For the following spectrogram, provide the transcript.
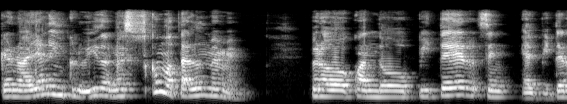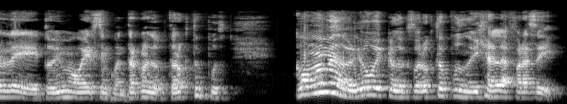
que no hayan incluido, no es como tal un meme. Pero cuando Peter, se- el Peter de Tobey Maguire se encuentra con el Doctor Octopus, ¿cómo me dolió, güey, que el Doctor Octopus no dijera la frase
